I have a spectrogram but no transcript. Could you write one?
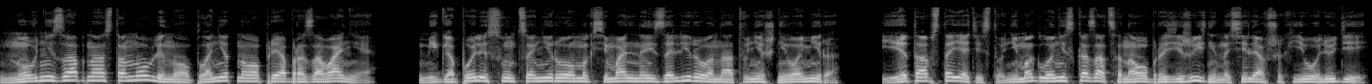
но внезапно остановленного планетного преобразования. Мегаполис функционировал максимально изолированно от внешнего мира, и это обстоятельство не могло не сказаться на образе жизни населявших его людей.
